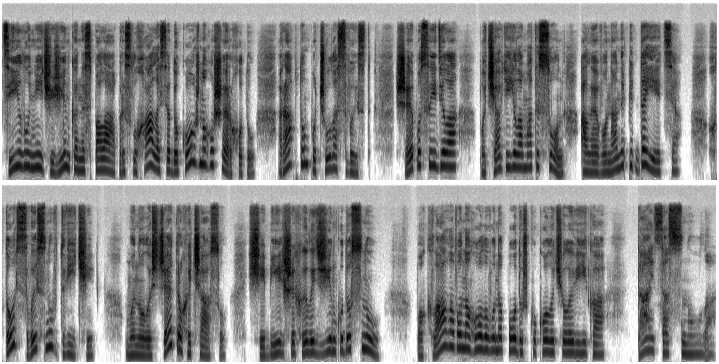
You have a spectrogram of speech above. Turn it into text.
Цілу ніч жінка не спала, прислухалася до кожного шерхоту, раптом почула свист. Ще посиділа, почав її ламати сон, але вона не піддається. Хтось свиснув двічі. Минуло ще трохи часу, ще більше хилить жінку до сну. Поклала вона голову на подушку коло чоловіка та й заснула.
